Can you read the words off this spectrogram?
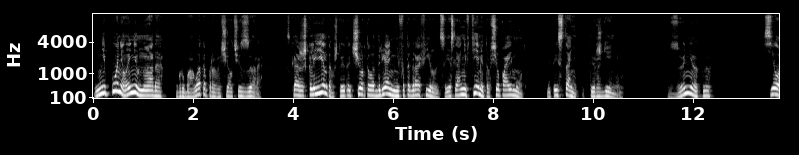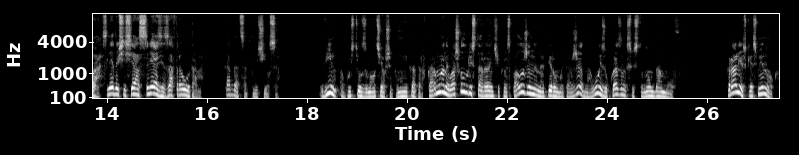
«Не понял и не надо», — грубовато прорычал Чезаро. Скажешь клиентам, что эта чертова дрянь не фотографируется. Если они в теме, то все поймут. Это и станет подтверждением. Занятно. Все, следующий сеанс связи завтра утром. Кадац отключился. Вим опустил замолчавший коммуникатор в карман и вошел в ресторанчик, расположенный на первом этаже одного из указанных свистуном домов. Королевский осьминог.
